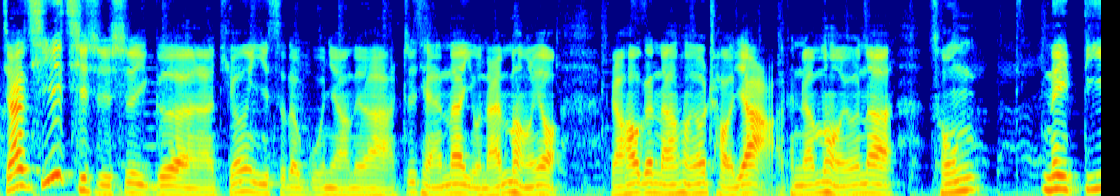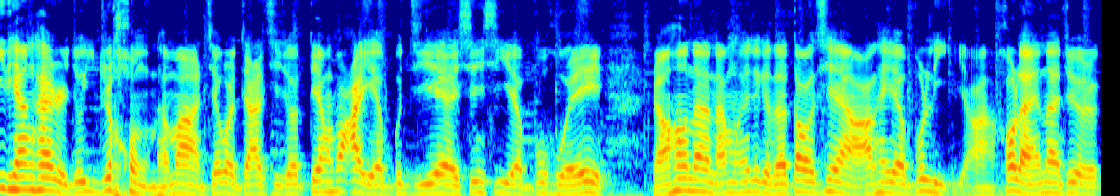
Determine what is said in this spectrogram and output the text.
佳期其实是一个挺有意思的姑娘，对吧？之前呢有男朋友，然后跟男朋友吵架，她男朋友呢从那第一天开始就一直哄她嘛，结果佳期就电话也不接，信息也不回。然后呢，男朋友就给她道歉啊，她也不理啊。后来呢，就是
